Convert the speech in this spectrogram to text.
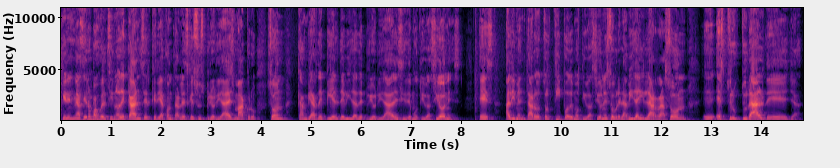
Quienes nacieron bajo el signo de cáncer, quería contarles que sus prioridades macro son cambiar de piel de vida de prioridades y de motivaciones. Es alimentar otro tipo de motivaciones sobre la vida y la razón eh, estructural de ella.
